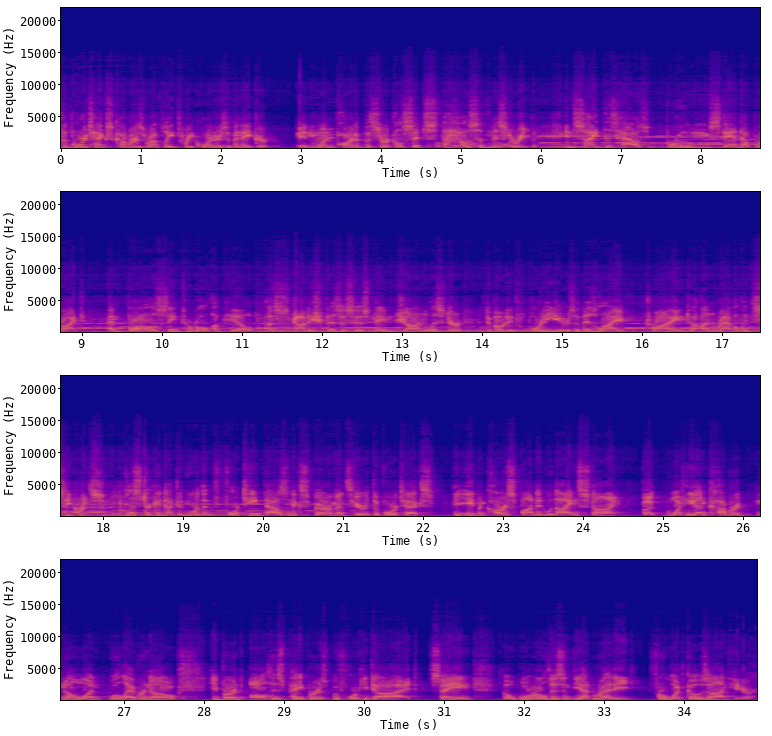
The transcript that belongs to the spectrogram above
The vortex covers roughly three quarters of an acre. In one part of the circle sits the House of Mystery. Inside this house, brooms stand upright and balls seem to roll uphill. A Scottish physicist named John Litster devoted 40 years of his life trying to unravel its secrets. Litster conducted more than 14,000 experiments here at the Vortex. He even corresponded with Einstein. But what he uncovered, no one will ever know. He burned all his papers before he died, saying, The world isn't yet ready for what goes on here.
